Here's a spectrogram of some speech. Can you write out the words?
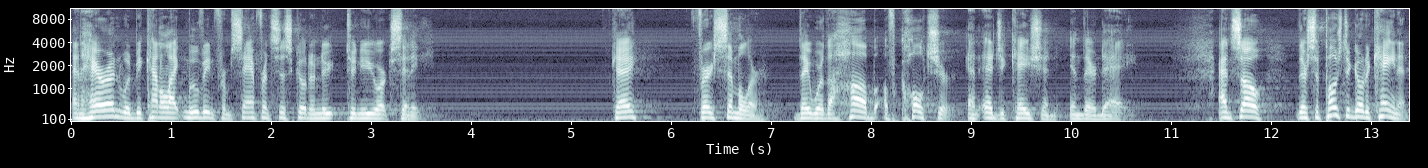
And Haran would be kind of like moving from San Francisco to New, to New York City. Okay? Very similar. They were the hub of culture and education in their day. And so they're supposed to go to Canaan.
